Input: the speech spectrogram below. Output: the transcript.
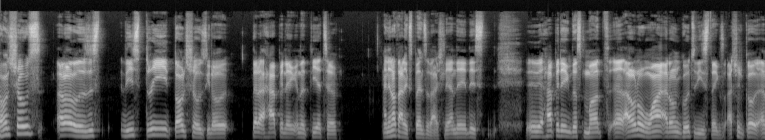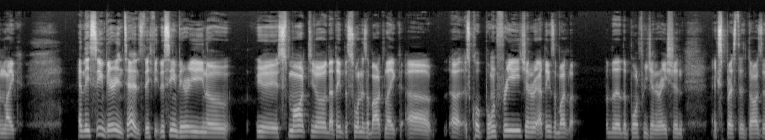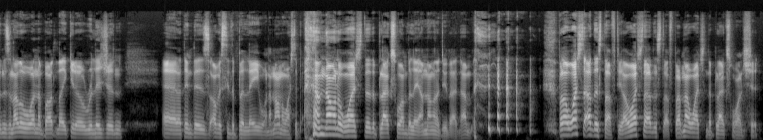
dance shows. I don't know. Just these three dance shows. You know that are happening in the theater, and they're not that expensive actually, and they this. They're happening this month. Uh, I don't know why I don't go to these things. I should go and like, and they seem very intense. They they seem very you know, uh, smart. You know, I think this one is about like uh uh, it's called Born Free Generation. I think it's about the the Born Free generation expressed in thoughts. And there's another one about like you know religion. And I think there's obviously the ballet one. I'm not gonna watch the. I'm not gonna watch the the Black Swan ballet. I'm not gonna do that. I'm but I'll watch the other stuff, dude. I'll watch the other stuff, but I'm not watching the Black Swan shit.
